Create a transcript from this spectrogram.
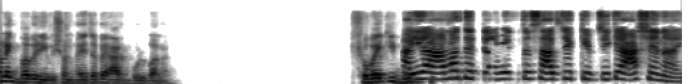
অনেকভাবে রিভিশন হয়ে যাবে আর ভুলবা না। সবাই কি বুঝ ভাইয়া আমাদের টাইমে তো সাবজেক্টিভ জিকে আসে নাই।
